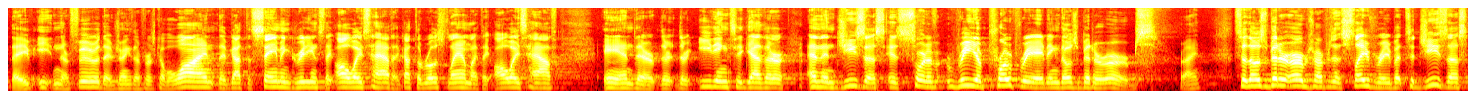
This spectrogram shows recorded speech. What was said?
they've eaten their food, they've drank their first cup of wine, they've got the same ingredients they always have, they've got the roast lamb like they always have and they're, they're, they're eating together. And then Jesus is sort of reappropriating those bitter herbs, right? So those bitter herbs represent slavery, but to Jesus,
